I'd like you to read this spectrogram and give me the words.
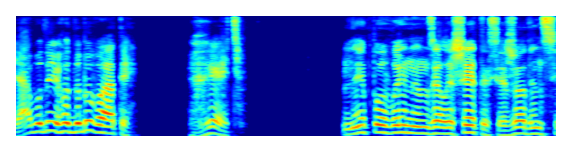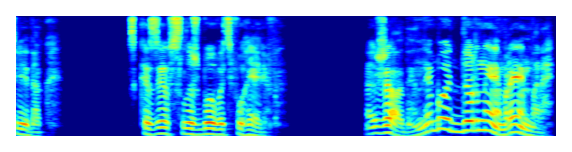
я буду його добивати. Геть. Не повинен залишитися жоден свідок, сказав службовець фугерів. Жоден, не будь дурним, Рейнмаре.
